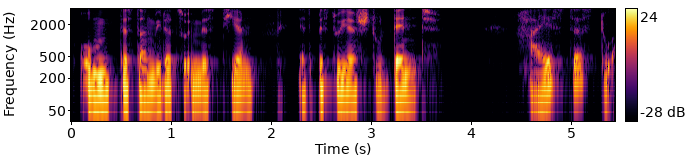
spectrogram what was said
um das dann wieder zu investieren. Jetzt bist du ja Student. Heißt es, du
